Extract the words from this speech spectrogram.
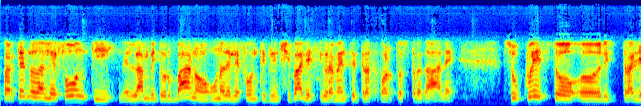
partendo dalle fonti, nell'ambito urbano una delle fonti principali è sicuramente il trasporto stradale. Su questo eh, tra, gli,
